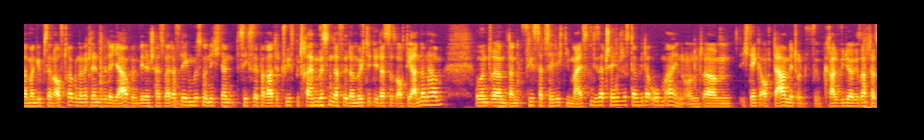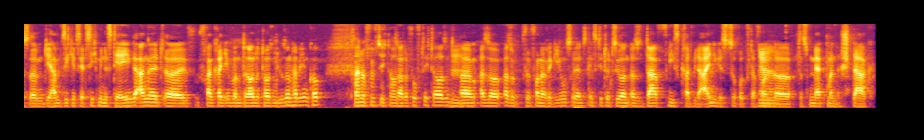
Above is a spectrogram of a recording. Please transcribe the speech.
Weil man gibt es einen Auftrag und dann erklären sie wieder, ja, wenn wir den Scheiß weiterpflegen müssen und nicht dann zig separate Trees betreiben müssen dafür, dann möchtet ihr, dass das auch die anderen haben. Und ähm, dann fließt tatsächlich die meisten dieser Changes dann wieder oben ein. Und ähm, ich denke auch damit, und gerade wie du ja gesagt hast, ähm, die haben sich jetzt jetzt nicht Ministerien geangelt, äh, Frankreich irgendwann mit 300.000 Usern habe ich im Kopf. 350.000. 350.000. Ähm, also, also für, von der Regierungsinstitution, also da fließt gerade wieder einiges zurück davon. Ja. Äh, das merkt man stark.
